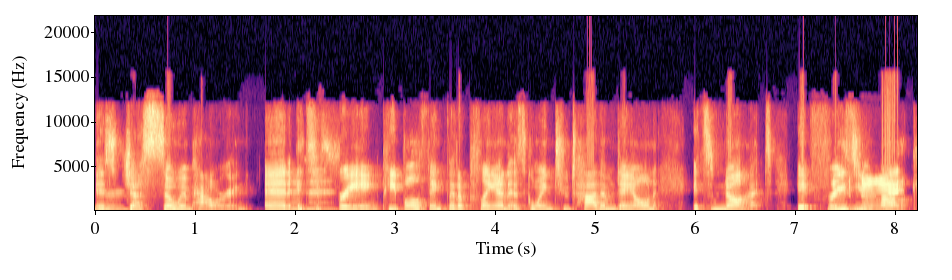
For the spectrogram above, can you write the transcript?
is mm-hmm. just so empowering and mm-hmm. it's freeing. People think that a plan is going to tie them down. It's not. It frees it's you not. up.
